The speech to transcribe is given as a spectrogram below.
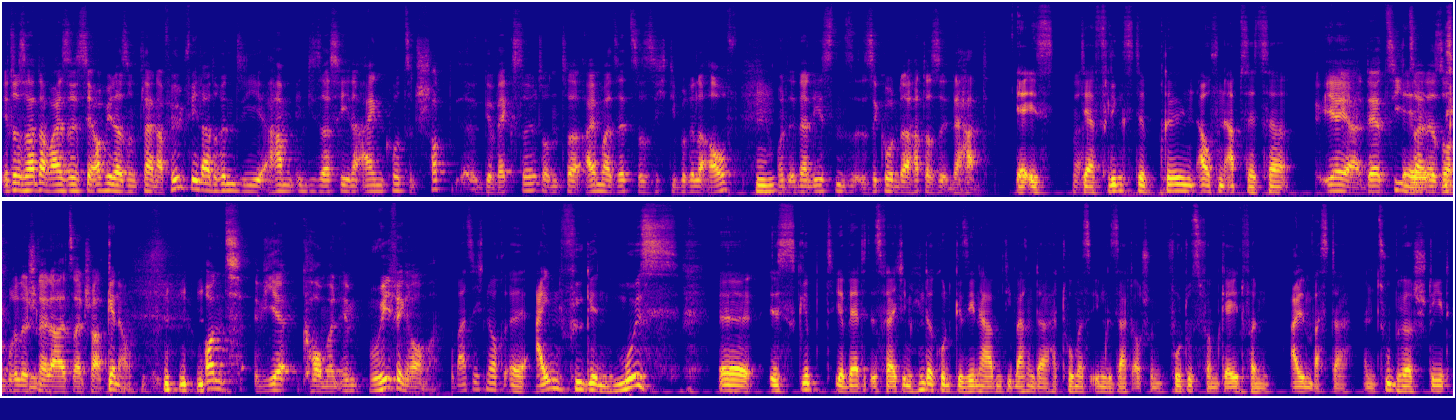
Interessanterweise ist ja auch wieder so ein kleiner Filmfehler drin. Sie haben in dieser Szene einen kurzen Shot äh, gewechselt und äh, einmal setzt er sich die Brille auf mhm. und in der nächsten Sekunde hat er sie in der Hand. Er ist ja. der flinkste Brillenauf- und Absetzer ja, ja, der zieht äh, seine Sonnenbrille schneller als sein Schatten. Genau. Und wir kommen im Briefingraum an. Was ich noch äh, einfügen muss, äh, es gibt, ihr werdet es vielleicht im Hintergrund gesehen haben, die machen da, hat Thomas eben gesagt, auch schon Fotos vom Gate, von allem, was da an Zubehör steht.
